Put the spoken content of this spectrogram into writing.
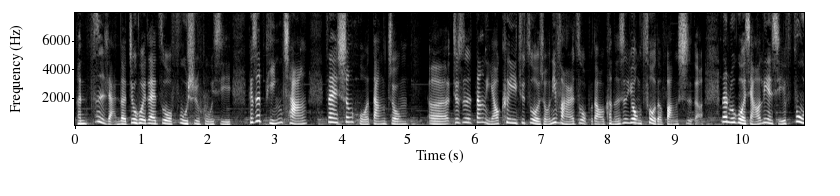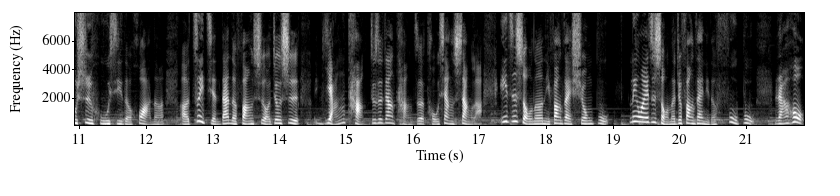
很自然的就会在做腹式呼吸。可是平常在生活当中，呃，就是当你要刻意去做的时候，你反而做不到，可能是用错的方式的。那如果想要练习腹式呼吸的话呢，呃，最简单的方式哦，就是仰躺，就是这样躺着，头向上啦，一只手呢你放在胸部，另外一只手呢就放在你的腹部，然后。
